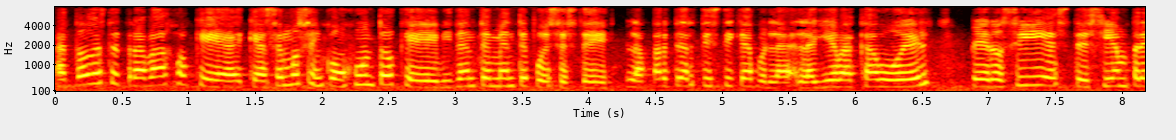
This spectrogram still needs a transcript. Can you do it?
a todo este trabajo que, que, hacemos en conjunto, que evidentemente, pues, este, la parte artística, pues, la, la lleva a cabo él, pero sí, este, siempre,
